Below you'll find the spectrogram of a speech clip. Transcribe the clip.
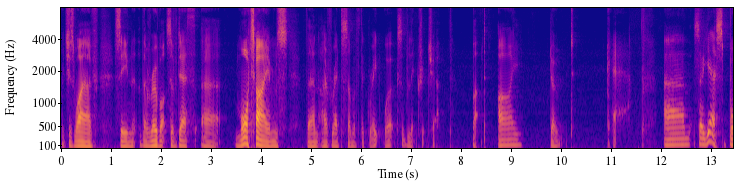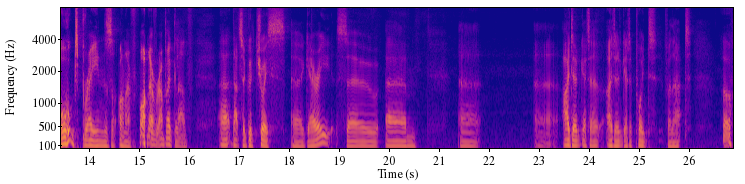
which is why i've seen the robots of death uh, more times than i've read some of the great works of literature but i don't care um, so yes borg's brains on a on a rubber glove uh, that's a good choice, uh, Gary. So um, uh, uh, I don't get a I don't get a point for that. Oh,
